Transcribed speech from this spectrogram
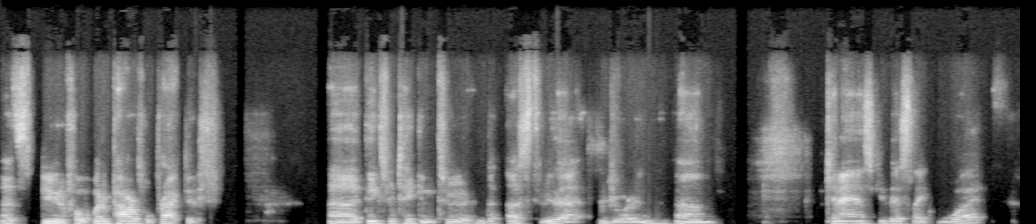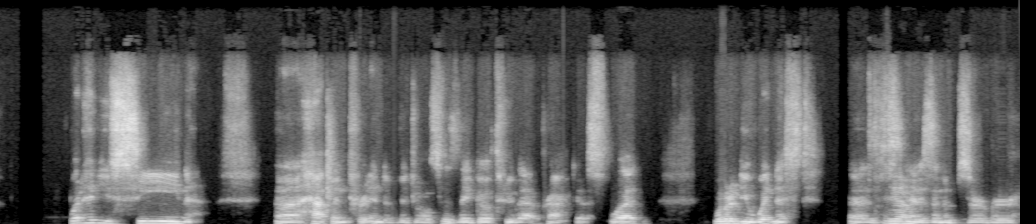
that's beautiful. What a powerful practice. Uh, thanks for taking through the, us through that jordan. Um, can i ask you this? Like what what have you seen uh, happen for individuals as they go through that practice? What what have you witnessed as yeah. as an observer?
